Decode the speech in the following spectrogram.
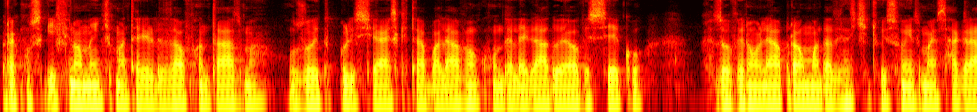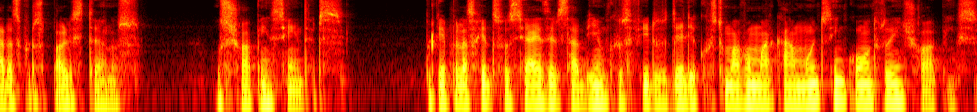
Para conseguir finalmente materializar o fantasma, os oito policiais que trabalhavam com o delegado Elvis Seco resolveram olhar para uma das instituições mais sagradas para os paulistanos, os shopping centers. Porque pelas redes sociais eles sabiam que os filhos dele costumavam marcar muitos encontros em shoppings.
